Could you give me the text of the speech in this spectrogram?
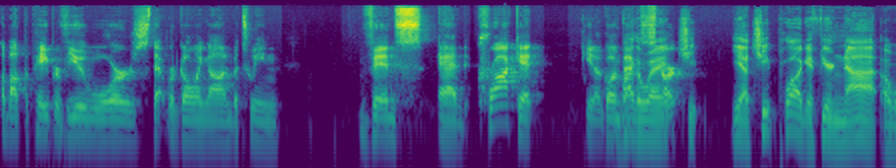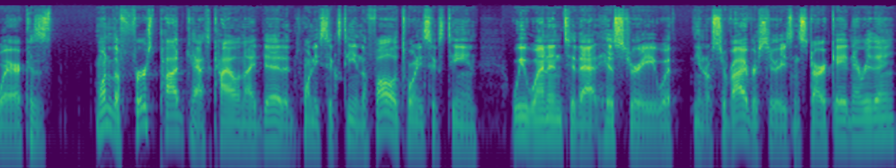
about the pay per view wars that were going on between Vince and Crockett. You know, going By back the to way, start. cheap yeah, cheap plug if you're not aware, because one of the first podcasts Kyle and I did in 2016, the fall of 2016, we went into that history with you know Survivor Series and Starcade and everything.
